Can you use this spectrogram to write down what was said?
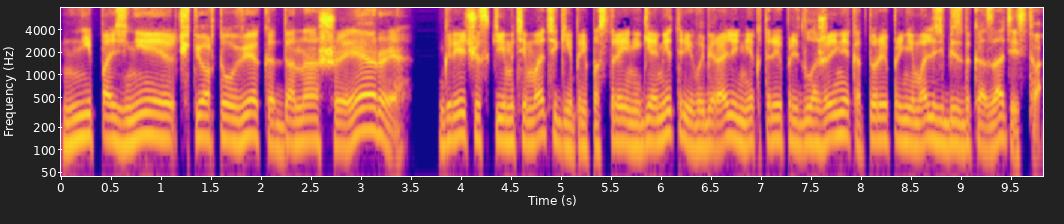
Не позднее IV века до нашей эры Греческие математики при построении геометрии выбирали некоторые предложения, которые принимались без доказательства,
